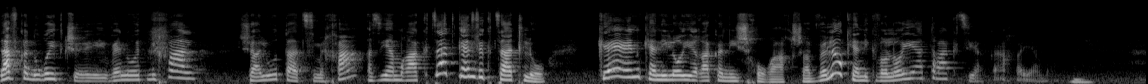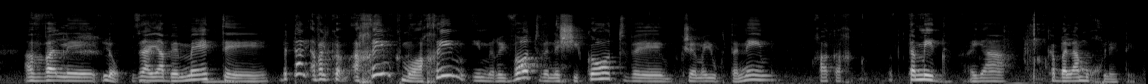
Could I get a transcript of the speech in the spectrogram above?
ודווקא נורית, כשהבאנו את מיכל, שאלו אותה עצמך, אז היא אמרה קצת כן וקצת לא. כן, כי אני לא אהיה רק אני שחורה עכשיו, ולא, כי אני כבר לא אהיה אטרקציה, ככה היא אמרה. אבל אה, לא, זה היה באמת, אה, אבל אחים כמו אחים, עם מריבות ונשיקות, וכשהם היו קטנים, אחר כך תמיד היה קבלה מוחלטת.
